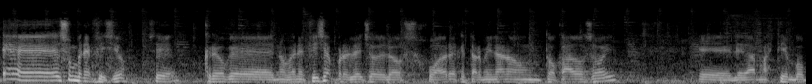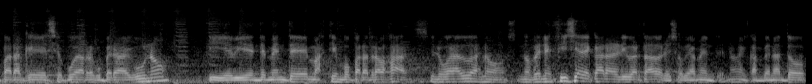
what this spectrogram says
Eh, es un beneficio, sí. Creo que nos beneficia por el hecho de los jugadores que terminaron tocados hoy. Eh, le da más tiempo para que se pueda recuperar alguno y evidentemente más tiempo para trabajar. Sin lugar a dudas nos, beneficia de cara a Libertadores, obviamente. ¿no? El campeonato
